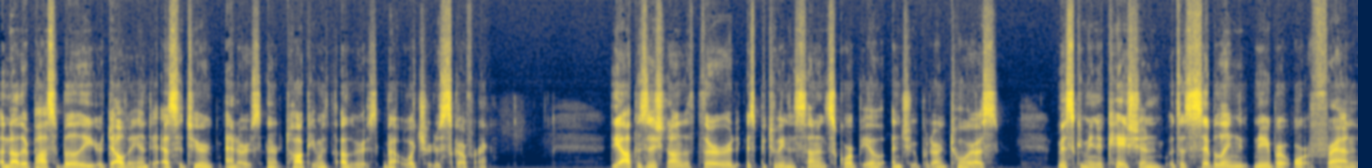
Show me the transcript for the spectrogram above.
Another possibility, you're delving into esoteric matters and are talking with others about what you're discovering. The opposition on the third is between the Sun in Scorpio and Jupiter in Taurus. Miscommunication with a sibling, neighbor, or friend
